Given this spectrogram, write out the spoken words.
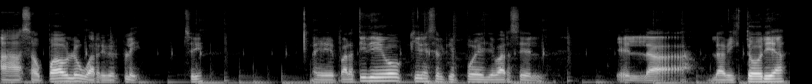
a Sao Paulo o a River Plate. ¿sí? Eh, para ti, Diego, ¿quién es el que puede llevarse la, victoria?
